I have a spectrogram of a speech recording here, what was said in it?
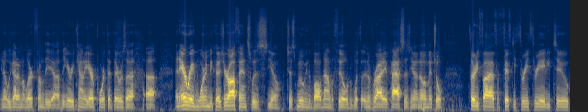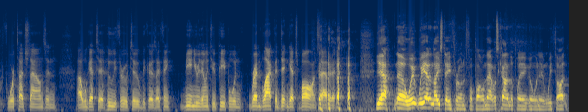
you know, we got an alert from the uh, the Erie County Airport that there was a uh, an air raid warning because your offense was, you know, just moving the ball down the field with a variety of passes. You know, Noah Mitchell, 35 for 53, 382, four touchdowns, and uh, we'll get to who he threw to because I think me and you were the only two people in red and black that didn't catch the ball on Saturday. yeah, no, we, we had a nice day throwing the football, and that was kind of the plan going in. We thought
